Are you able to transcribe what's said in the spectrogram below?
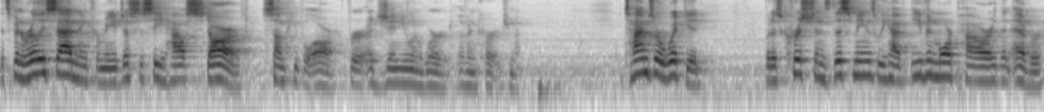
It's been really saddening for me just to see how starved some people are for a genuine word of encouragement. Times are wicked, but as Christians, this means we have even more power than ever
